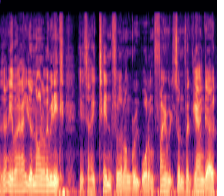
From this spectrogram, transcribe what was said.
There's only about eight or nine of them in it. It's a 10 furlong Group 1 and favourite son for Django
